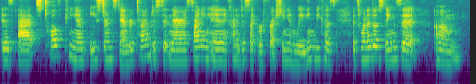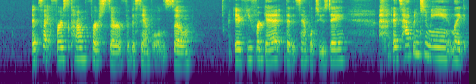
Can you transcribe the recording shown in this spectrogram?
It is at 12 p.m. Eastern Standard Time. Just sitting there signing in and kind of just like refreshing and waiting because it's one of those things that um, it's like first come, first serve for the samples. So if you forget that it's Sample Tuesday, it's happened to me like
